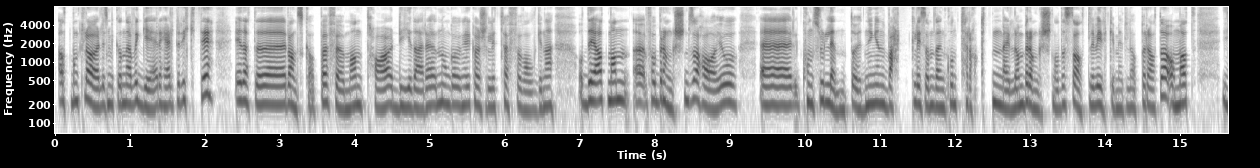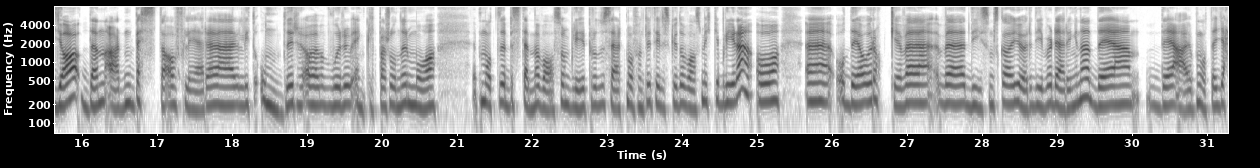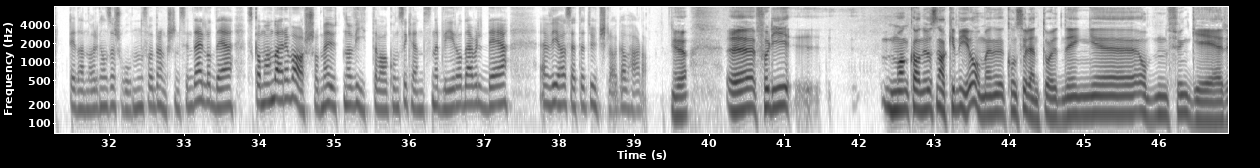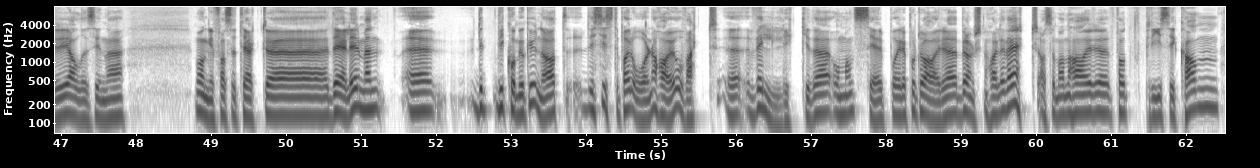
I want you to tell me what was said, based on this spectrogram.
at man klarer liksom ikke å navigere helt riktig i dette landskapet før man tar de der noen ganger kanskje litt tøffe valgene. Og det at man, eh, For bransjen så har jo eh, konsulentordningen vært liksom den kontrakten mellom bransjen og det statlige virkemiddelapparatet om at ja, den er den beste av flere litt onder, eh, hvor enkeltpersoner må på en måte bestemme hva som blir produsert med offentlig tilskudd, og hva som ikke blir det. Og, eh, og det å rokke ved, ved, de som skal gjøre de vurderingene, det, det, er jo på en måte hjertet i den organisasjonen for bransjen sin del. Og det skal man være varsom med uten å vite hva konsekvensene blir. Og det er vel det eh, vi har sett et utslag av her, da. Ja, eh, fordi man kan jo snakke mye om en konsulentordning, om den fungerer i alle sine mangefasetterte eh, deler. Men eh, det, vi kommer jo ikke unna at de siste par årene har jo vært eh, vellykkede om man ser på repertoaret bransjen har levert. Altså man har eh, fått pris i Cannes,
